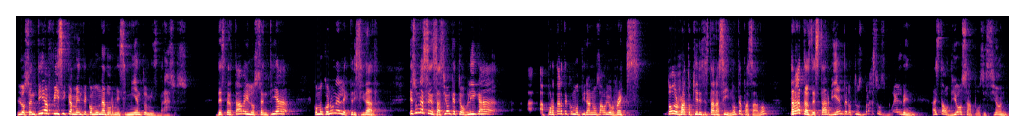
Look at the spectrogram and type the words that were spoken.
lo sentía físicamente como un adormecimiento en mis brazos. Despertaba y lo sentía como con una electricidad. Es una sensación que te obliga a portarte como tiranosaurio rex. Todo el rato quieres estar así, ¿no te ha pasado? Tratas de estar bien, pero tus brazos vuelven a esta odiosa posición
